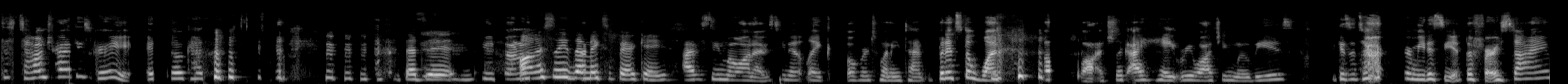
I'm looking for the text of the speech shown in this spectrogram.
the soundtrack is great. It's so catchy. That's it. You don't know Honestly, that makes a fair case. I've seen Moana. I've seen it like over 20 times. But it's the one I'll watch. Like I hate rewatching movies because it's hard for me to see it the first time.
